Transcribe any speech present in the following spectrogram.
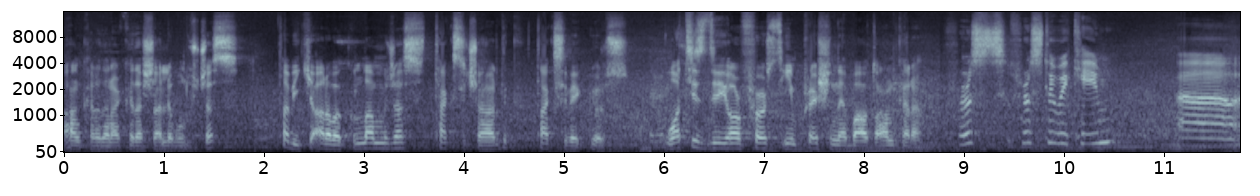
Ankara'dan arkadaşlarla buluşacağız. Tabii ki araba kullanmayacağız. Taksi çağırdık. Taksi bekliyoruz. What is the, your first impression about Ankara? First, firstly we came. Uh,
